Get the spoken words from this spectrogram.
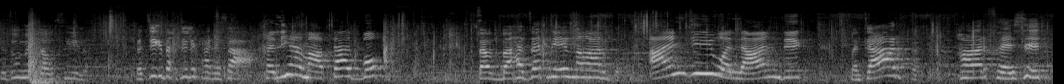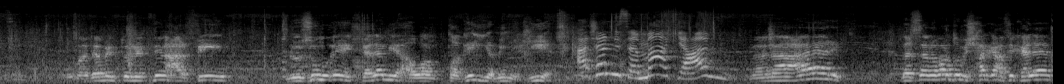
تدوم التوصيلة ما تيجي تاخدي لك حاجة ساقعة. خليها مع بتاعة بكرة. طب هتذاكري إيه النهاردة؟ عندي ولا عندك؟ ما انت عارفة. عارفة يا ست. وما دام أنتوا الاتنين عارفين لزومه إيه الكلام يا اونطجيه منك ليها عشان نسمعك يا عم ما أنا عارف بس أنا برضو مش هرجع في كلامي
